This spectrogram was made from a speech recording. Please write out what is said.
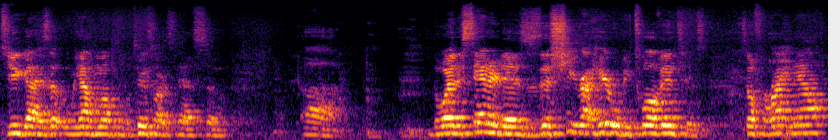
to you guys. Uh, We have them up on the platoon desk. So uh, the way the standard is, is this sheet right here will be 12 inches. So for right now,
